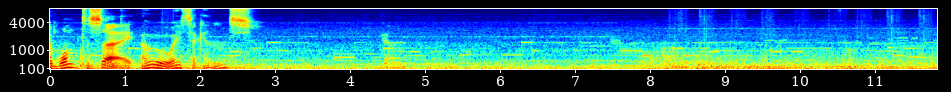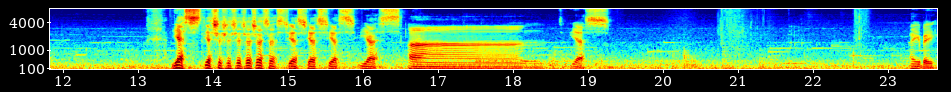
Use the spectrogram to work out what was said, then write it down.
I want to say... Oh, wait a second. Yes, yes, yes, yes, yes, yes, yes, yes, yes, yes, yes, yes, and yes. Maybe.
